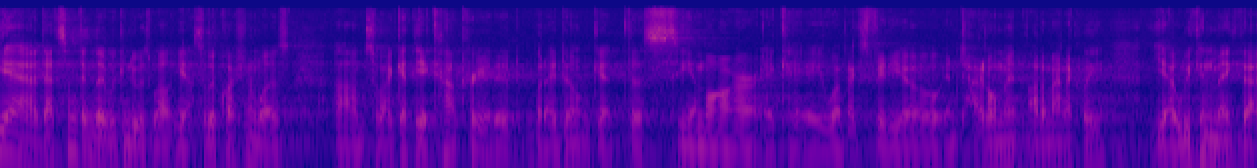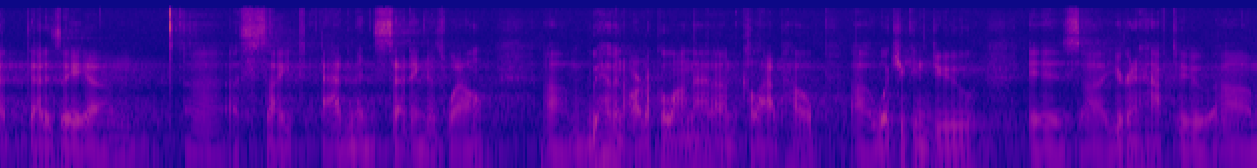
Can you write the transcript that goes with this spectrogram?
Yeah, that's something that we can do as well. Yeah, so the question was, um, so I get the account created, but I don't get the CMR, aka WebEx video entitlement automatically. Yeah, we can make that, that is a, um, uh, a site admin setting as well. Um, we have an article on that on Collab Help. Uh, what you can do is uh, you're gonna have to, um,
